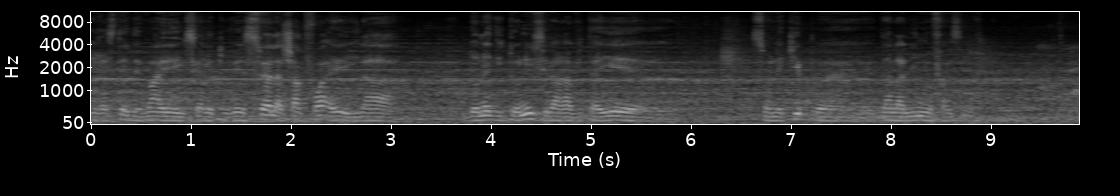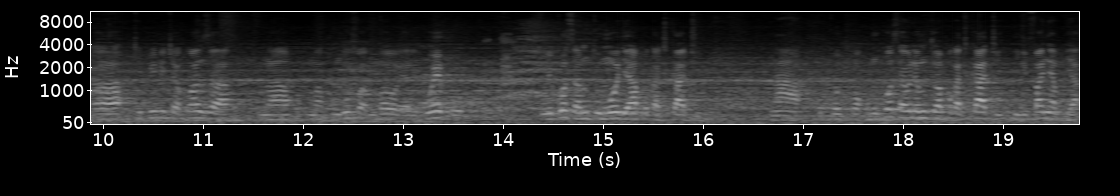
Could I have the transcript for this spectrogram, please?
Il restait devant et il s'est retrouvé seul à chaque fois et il a donné du tonus, il a ravitaillé euh, son équipe dans la ligne offensive. Uh, kipindi cha kwanza na mapungufu ambayo yalikuwepo. Tulikosa mtu mmoja hapo katikati, na kwa- kumkosa yule mtu hapo katikati ilifanya Ya-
